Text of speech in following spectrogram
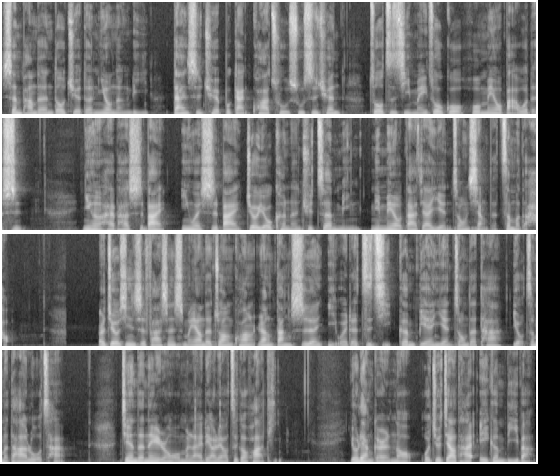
身旁的人都觉得你有能力，但是却不敢跨出舒适圈，做自己没做过或没有把握的事？你很害怕失败，因为失败就有可能去证明你没有大家眼中想的这么的好。而究竟是发生什么样的状况，让当事人以为的自己跟别人眼中的他有这么大的落差？今天的内容，我们来聊聊这个话题。有两个人哦，我就叫他 A 跟 B 吧。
